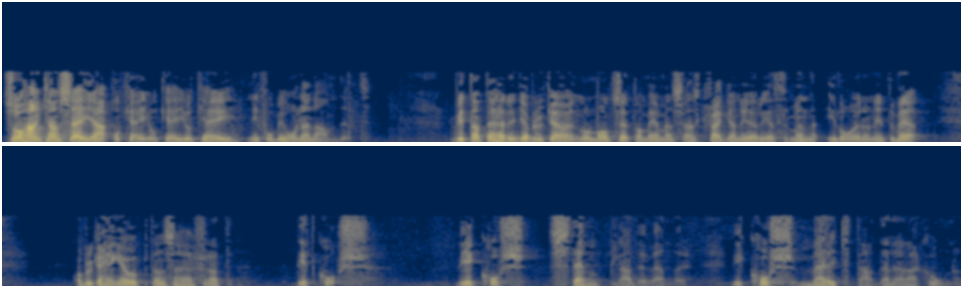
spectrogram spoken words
Så han kan säga okej, okay, okej, okay, okej, okay, ni får behålla landet. Du vet att det här jag brukar normalt sett ha med mig en svensk flagga när jag reser men idag är den inte med. Jag brukar hänga upp den så här för att det är ett kors. Vi är korsstämplade vänner. Vi är korsmärkta den här nationen.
